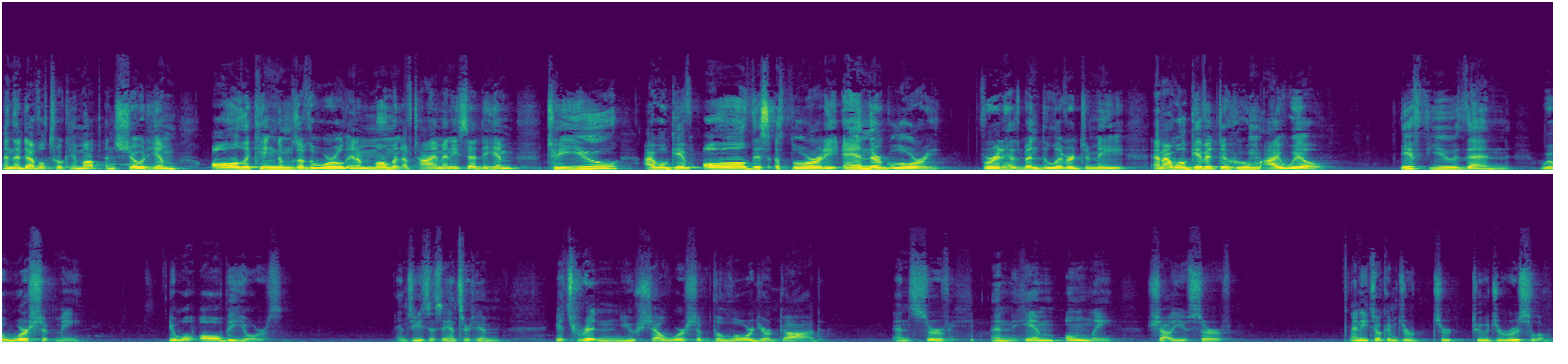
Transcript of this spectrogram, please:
And the devil took him up and showed him all the kingdoms of the world in a moment of time. And he said to him, To you I will give all this authority and their glory, for it has been delivered to me, and I will give it to whom I will. If you then will worship me, it will all be yours. And Jesus answered him, It's written, You shall worship the Lord your God, and serve, and him only shall you serve. And he took him to, to, to Jerusalem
